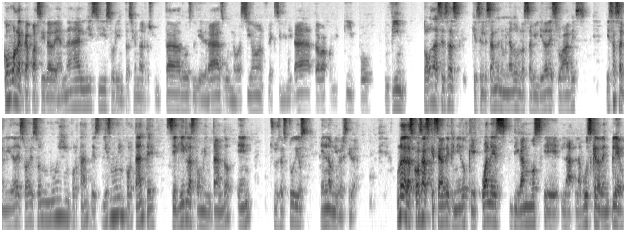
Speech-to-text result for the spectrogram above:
como la capacidad de análisis, orientación a resultados, liderazgo, innovación, flexibilidad, trabajo en equipo, en fin, todas esas que se les han denominado las habilidades suaves, esas habilidades suaves son muy importantes y es muy importante seguirlas fomentando en sus estudios en la universidad. Una de las cosas que se ha definido que cuál es, digamos, eh, la, búsqueda de empleo.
